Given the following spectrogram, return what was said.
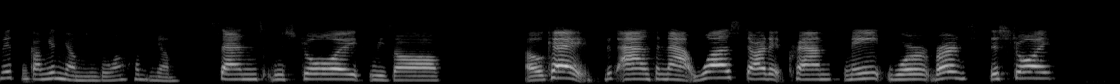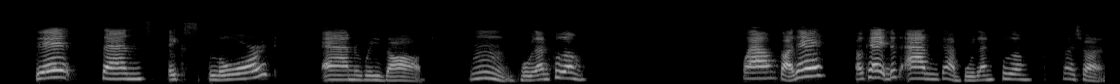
viết con viết nhầm đúng không? Không nhầm. Send, destroy, resolve. Okay, Đức An xem nào. Was started, crammed, made, were, burned, destroyed, did, sent, explored, and resolved. Ừ, Bùi Lan Phương. Wow, giỏi thế. Ok, Đức An cả Bùi Lan Phương. Rất là chuẩn.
